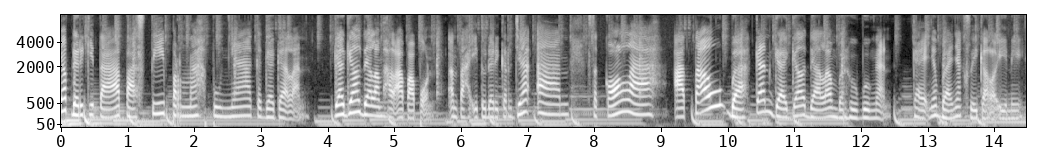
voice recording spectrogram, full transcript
Setiap dari kita pasti pernah punya kegagalan. Gagal dalam hal apa pun, entah itu dari kerjaan, sekolah, atau bahkan gagal dalam berhubungan. Kayaknya banyak sih kalau ini.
